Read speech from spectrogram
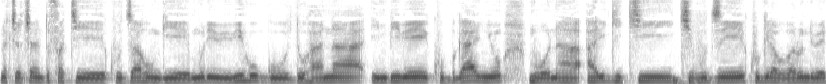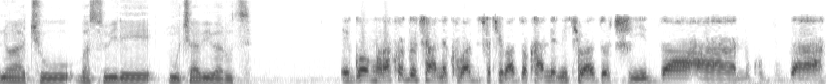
na cyane cyane dufatiye kuzahungiye muri ibi bihugu duhana imbibe ku bwanyu mubona ari giki kibuze kugira abo barundi bene wacu basubire mu cabibarutse. Ego murakoze cyane kubaza ico kibazo kandi ni kibazo ciza uh, no kuvuga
